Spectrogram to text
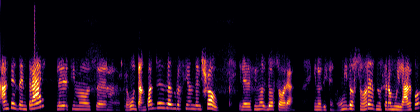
Antes de entrar, le decimos, eh, nos preguntan, ¿cuánto es la duración del show? Y le decimos dos horas y nos dicen, uy, dos horas, ¿no será muy largo?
